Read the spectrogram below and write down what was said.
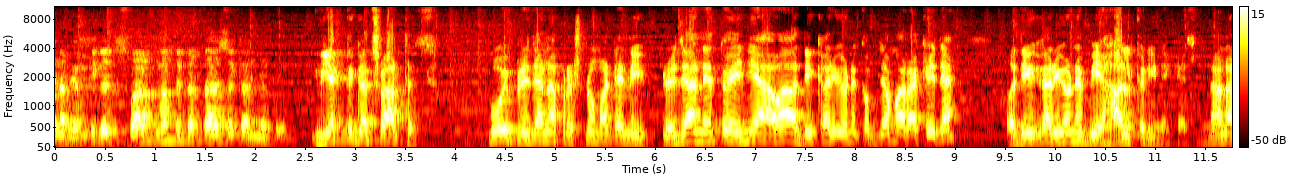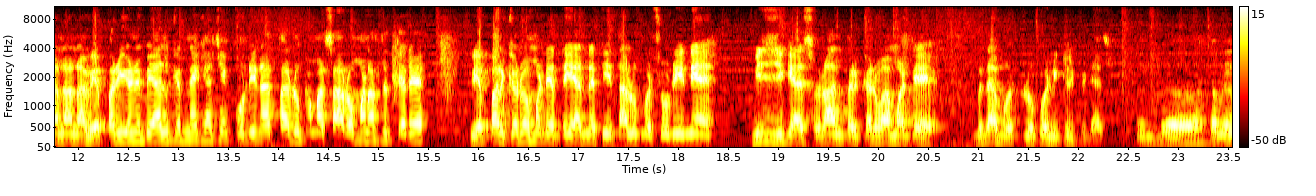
એના વ્યક્તિગત સ્વાર્થ માટે કરતા હશે કે અન્ય કોઈ? વ્યક્તિગત સ્વાર્થ જ. કોઈ પ્રજાના પ્રશ્નો માટે નહીં. પ્રજાને તો અહીંયા આવા અધિકારીઓને કબજામાં રાખીને અધિકારીઓને બેહાલ કરી નાખ્યા છે. નાના નાના વેપારીઓને બેહાલ કરી નાખ્યા છે. કોડીનાર તાલુકામાં સારો માણસ અત્યારે વેપાર કરવા માટે તૈયાર નથી. તાલુકો છોડીને બીજી જગ્યાએ સ્થળાંતર કરવા માટે બધા લોકો નીકળી પડ્યા છે. તમે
